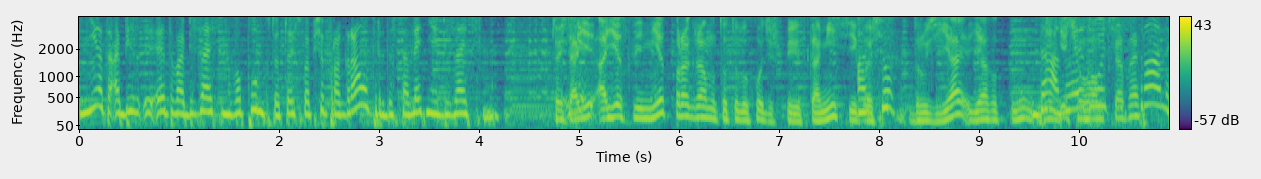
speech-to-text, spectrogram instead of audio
нет обез- этого обязательного пункта, то есть вообще программу предоставлять не обязательно. То есть, а, Е- а если нет программы, то ты выходишь перед комиссией и А говоришь, чё? друзья, я вот, ну, Да, мне но это очень сказать. странно.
